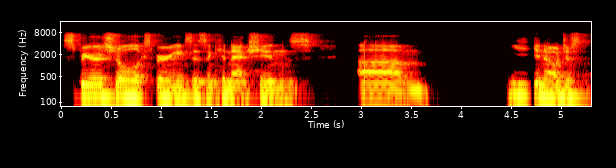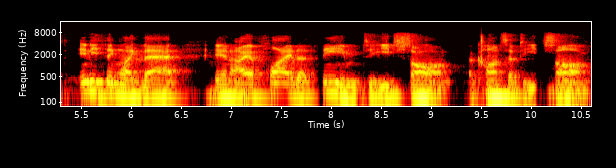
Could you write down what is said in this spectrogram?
spiritual experiences and connections, um, you know, just anything like that. And I applied a theme to each song, a concept to each song.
